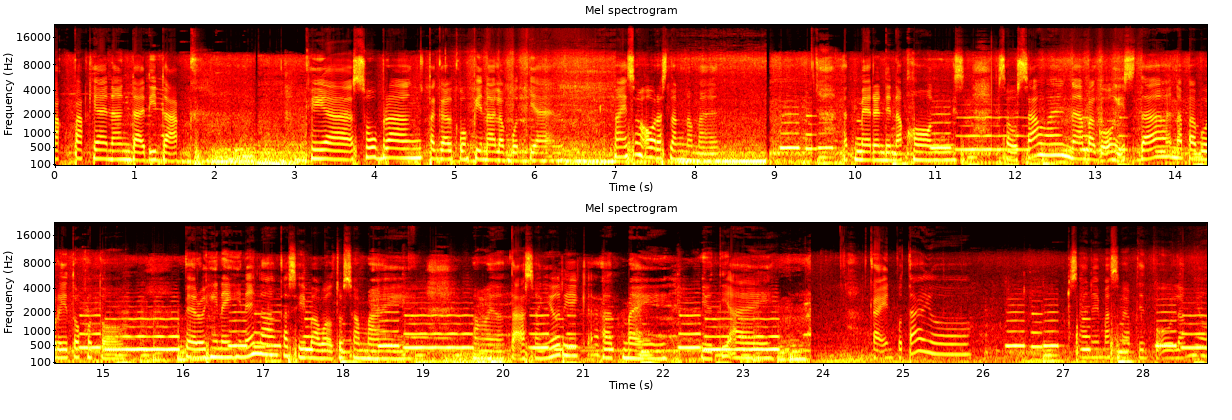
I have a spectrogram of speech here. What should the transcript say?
pakpak yan ng Daddy Duck. Kaya sobrang tagal kong pinalambot yan. Mga isang oras lang naman. At meron din akong sausawan na bagoong isda na paborito ko to. Pero hinay-hinay lang kasi bawal to sa may mga taas ng uric at may UTI. Kain po tayo. Sana'y masarap din po ulam nyo.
